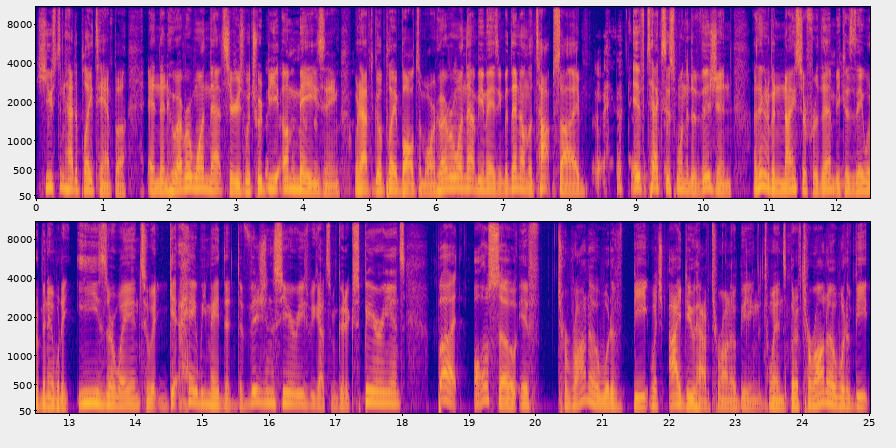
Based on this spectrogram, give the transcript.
Houston had to play Tampa, and then whoever won that series, which would be amazing, would have to go play Baltimore, and whoever won that would be amazing. But then on the top side, if Texas won the division, I think it would have been nicer for them Mhm. because they would have been able to ease their way into it. Get, hey, we made the division series, we got some good experience. But also, if Toronto would have beat, which I do have Toronto beating the Twins, but if Toronto would have beat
